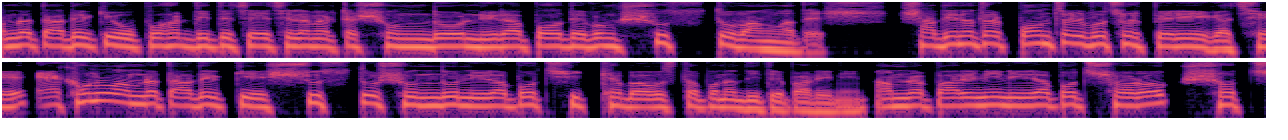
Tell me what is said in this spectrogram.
আমরা তাদেরকে উপহার দিতে চেয়েছিলাম একটা সুন্দর, নিরাপদ এবং সুস্থ বাংলাদেশ। স্বাধীনতার পঞ্চাশ বছর পেরিয়ে গেছে এখনও আমরা তাদেরকে সুস্থ, সুন্দর, নিরাপদ শিক্ষা ব্যবস্থাপনা দিতে পারিনি। আমরা পারিনি নিরাপদ সড়ক, স্বচ্ছ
